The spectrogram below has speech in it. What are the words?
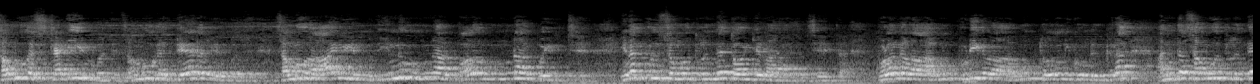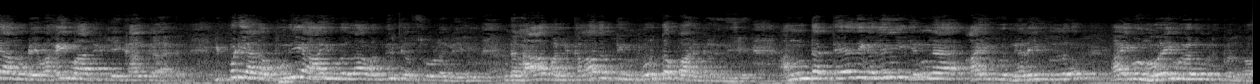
சமூக ஸ்டடி என்பது சமூக தேடல் என்பது சமூக ஆய்வு என்பது இன்னும் முன்னால் பல முன்னால் போயிடுச்சு. இனக்குழு சமூகத்திலிருந்தே துவங்கிடலாங்க இந்த விஷயத்தை. குளங்களாகவும் குடிகளாகவும் துவங்கி கொண்டிருக்கிற அந்த சமூகத்திலிருந்தே அதனுடைய வகை மாதிரியை காண்கிறார்கள். இப்படியான புதிய ஆய்வுகள்லாம் வந்திருக்க சூழலில் இந்த நாவல் காலத்தின் பொருத்தப்பாடுகிறது அந்த தேதிகளில் என்ன ஆய்வு நிறைவுகளும் ஆய்வு முறைவுகளும் இருக்கிறதோ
